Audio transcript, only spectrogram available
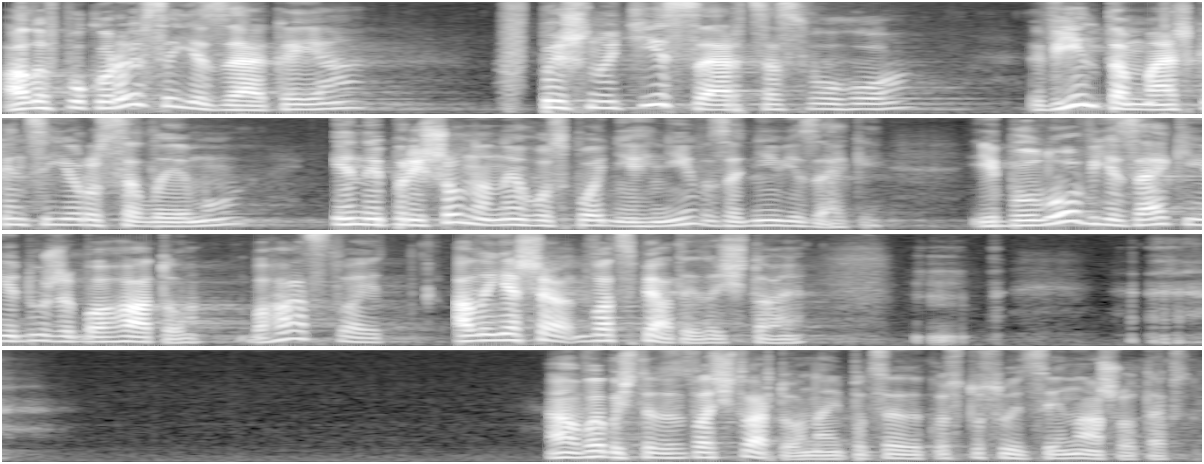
Але впокорився Єзекия в пишноті серця свого, він та мешканці Єрусалиму, і не прийшов на них Господній гнів за днів Єзекії. І було в Єзекії дуже багато багатства, але я ще 25-й зачитаю. А, вибачте, з 24-го, навіть це стосується і нашого тексту.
